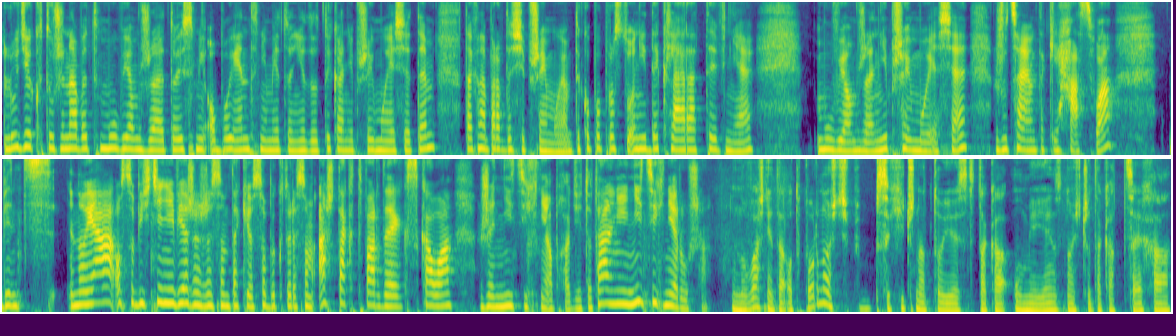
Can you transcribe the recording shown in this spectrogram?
ludzie, którzy nawet mówią, że to jest mi obojętnie, mnie to nie dotyka, nie przejmuję się tym, tak naprawdę się przejmują. Tylko po prostu oni deklaratywnie mówią, że nie przejmuję się, rzucają takie hasła. Więc no ja osobiście nie wierzę, że są takie osoby, które są aż tak twarde jak skała, że nic ich nie obchodzi. Totalnie nic ich nie rusza. No właśnie, ta odporność psychiczna to jest taka umiejętność czy taka cecha,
